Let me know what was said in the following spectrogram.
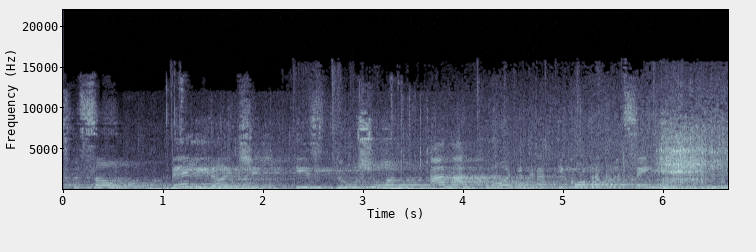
discussão delirante, esdrúxula, anacrônica e contraproducente.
